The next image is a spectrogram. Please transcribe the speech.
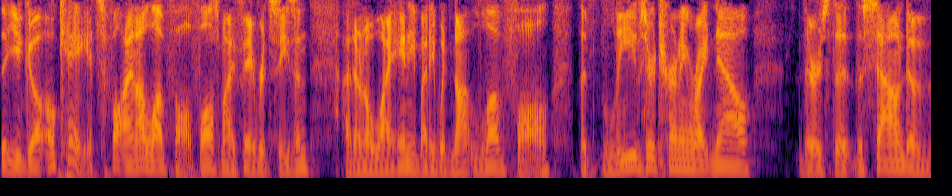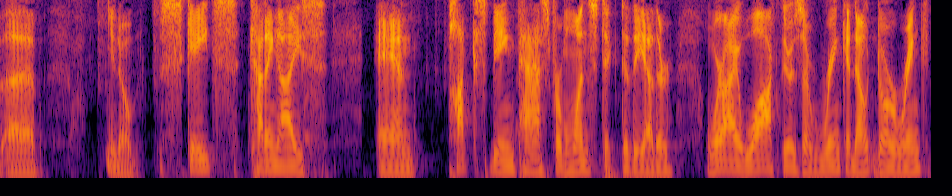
that you go, okay, it's fall. And I love fall. Fall's my favorite season. I don't know why anybody would not love fall. The leaves are turning right now. There's the, the sound of, uh, you know, skates cutting ice and pucks being passed from one stick to the other. Where I walk, there's a rink, an outdoor rink,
